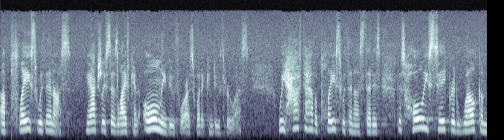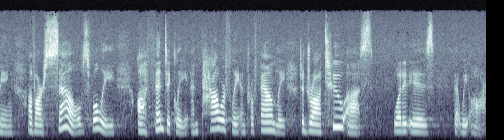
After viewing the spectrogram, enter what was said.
a place within us. He actually says life can only do for us what it can do through us. We have to have a place within us that is this holy, sacred welcoming of ourselves fully authentically and powerfully and profoundly to draw to us what it is that we are.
